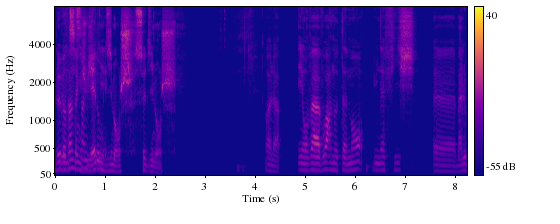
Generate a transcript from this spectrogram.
Le, 25, juillet, donc dimanche, ce dimanche. Voilà. Et on va avoir notamment une affiche euh, bah, le,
